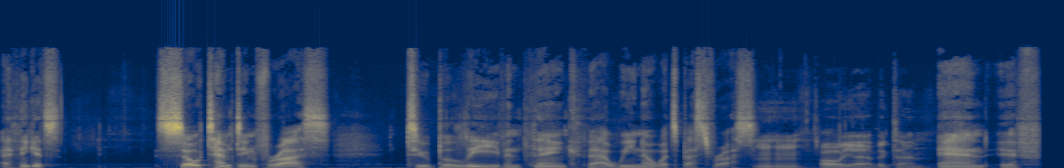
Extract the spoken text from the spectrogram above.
I think it's so tempting for us to believe and think that we know what's best for us. Mm-hmm. Oh yeah, big time. And if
